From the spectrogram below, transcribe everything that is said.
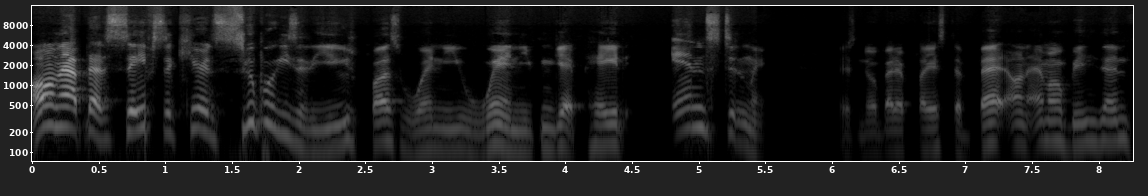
All an app that's safe, secure, and super easy to use. Plus, when you win, you can get paid instantly. There's no better place to bet on MLB than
